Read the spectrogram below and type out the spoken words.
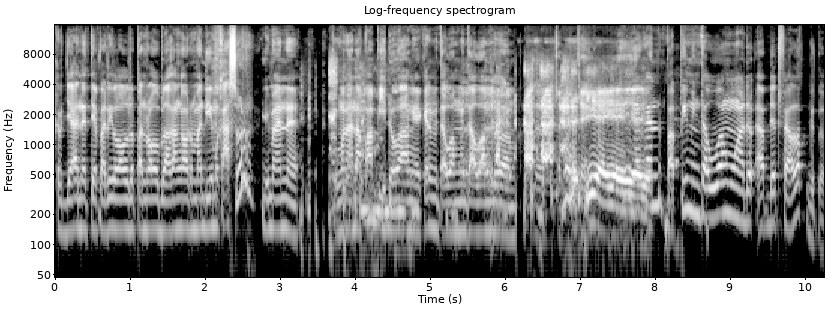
kerjaannya tiap hari roll depan roll belakang kamar mandi sama kasur gimana? Cuman anak papi doang ya kan minta uang minta uang doang. Iya iya iya. Iya iya. kan papi minta uang mau ada update velg gitu.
